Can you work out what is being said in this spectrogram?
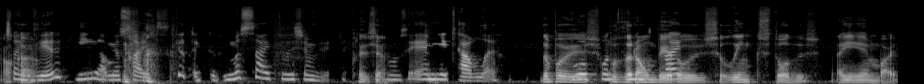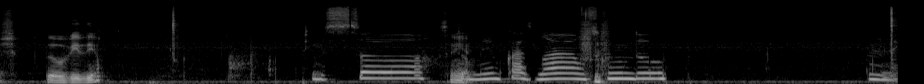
Okay. Só em ver aqui ao meu site, que eu tenho tudo no meu site, deixa-me ver. É. é a minha cábula. Depois poderão ver os links todos aí em baixo do vídeo. Deixa-me só. Sim. Estou mesmo quase lá, um segundo. Onde é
